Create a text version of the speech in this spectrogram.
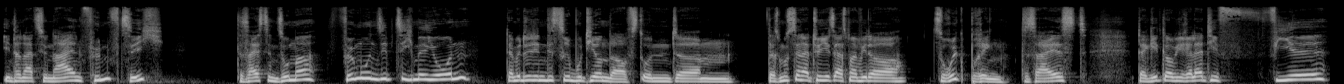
internationalen 50. Das heißt in Summe 75 Millionen, damit du den distributieren darfst. Und ähm, das musst du natürlich jetzt erstmal wieder zurückbringen. Das heißt, da geht, glaube ich, relativ viel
